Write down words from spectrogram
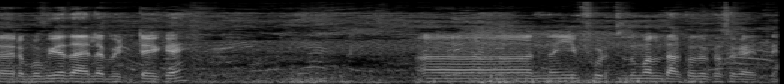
तर बघूया जायला भेटतंय काय. नाही पुढचं तुम्हाला दाखवतो कसं काय ते.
